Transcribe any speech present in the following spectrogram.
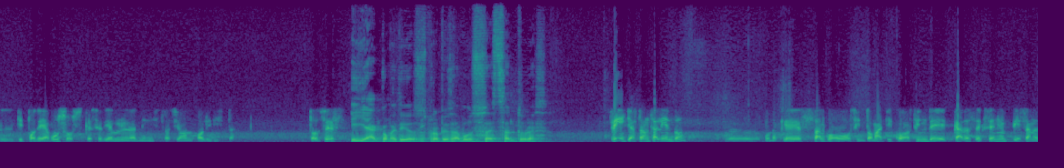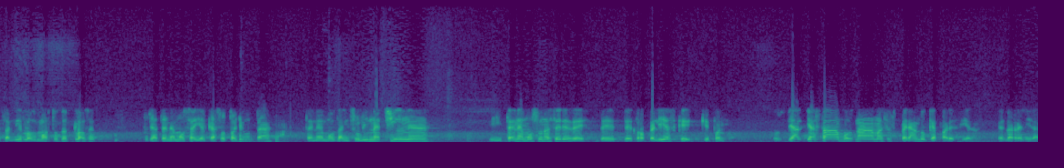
el tipo de abusos que se dieron en la administración olivista. Entonces, y ya ha cometido sus propios abusos a estas alturas. Sí, ya están saliendo, eh, como que es algo sintomático, a fin de cada sexenio empiezan a salir los muertos del closet, pues ya tenemos ahí el caso Toyota, tenemos la insulina china y tenemos una serie de, de, tropelías que, que pues ya, ya estábamos nada más esperando que aparecieran, es la realidad.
